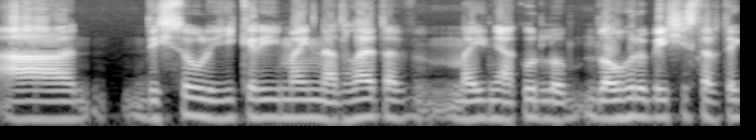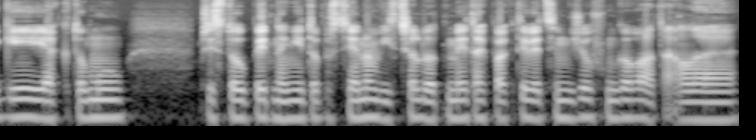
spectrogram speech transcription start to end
a když jsou lidi, kteří mají nadhled a mají nějakou dlouhodobější strategii, jak k tomu přistoupit, není to prostě jenom výstřel do tmy, tak pak ty věci můžou fungovat, ale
